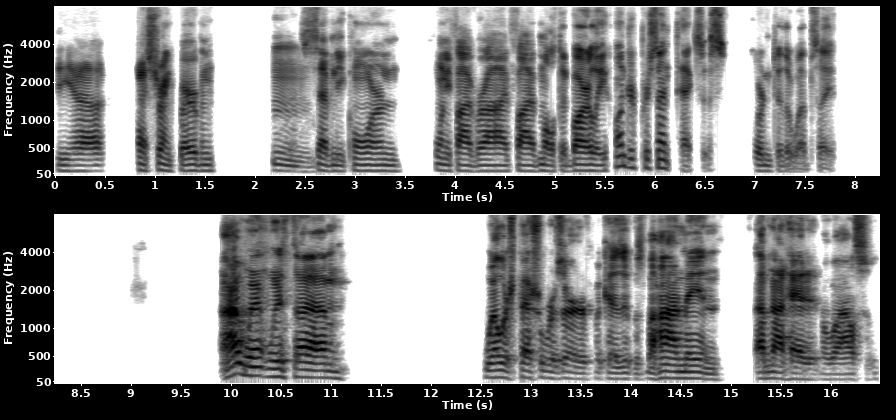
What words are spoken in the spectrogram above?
the uh, strength bourbon. Mm. 70 corn, 25 rye, 5 malted barley, 100% Texas, according to their website. I went with um, Weller Special Reserve because it was behind me and I've not had it in a while. So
